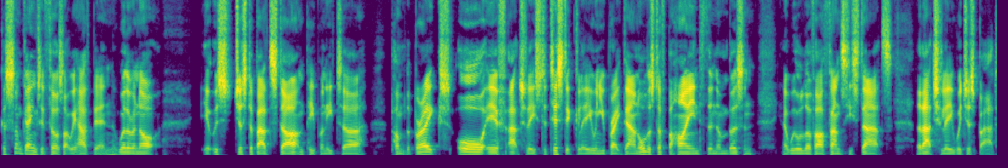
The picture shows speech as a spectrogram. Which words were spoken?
because some games it feels like we have been whether or not it was just a bad start and people need to pump the brakes or if actually statistically when you break down all the stuff behind the numbers and know, we all love our fancy stats, that actually we're just bad,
